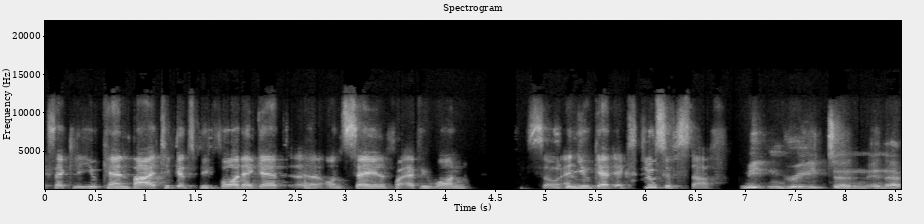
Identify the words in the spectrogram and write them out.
exactly. You can buy tickets before they get uh, on sale for everyone. So, and you get exclusive stuff. meet and greet and and that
